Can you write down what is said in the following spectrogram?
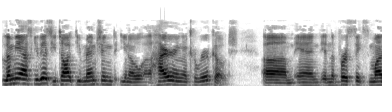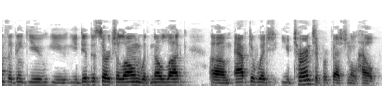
let me ask you this: you talked, you mentioned, you know, hiring a career coach. Um, and in the first six months, I think you, you, you did the search alone with no luck, um, after which you turned to professional help.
